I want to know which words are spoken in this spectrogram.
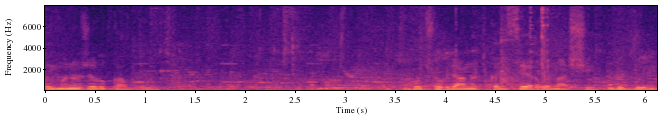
Ой, в мене вже рука болить. Хочу глянути консерви наші любимі.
